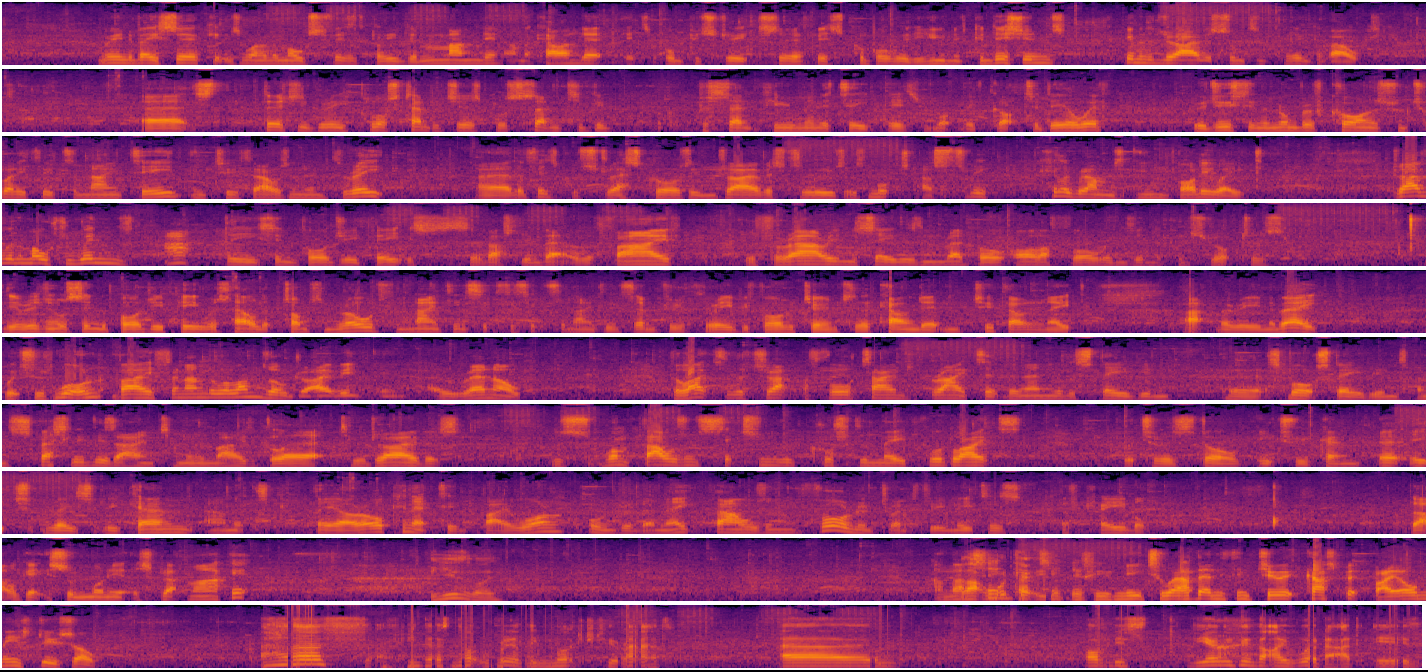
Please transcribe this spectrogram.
Marina Bay Circuit is one of the most physically demanding on the calendar. Its bumpy street surface, coupled with humid conditions, giving the drivers something to think about. Uh, 30 degree plus temperatures plus 70 percent humidity is what they've got to deal with. Reducing the number of corners from 23 to 19 in 2003. Uh, the physical stress causing drivers to lose as much as 3 kilograms in body weight. Driver with the most wins at the Singapore GP is Sebastian Vettel with five, with Ferrari, Mercedes, and Red Bull all have four wins in the constructors. The original Singapore GP was held at Thomson Road from 1966 to 1973 before returning to the calendar in 2008 at Marina Bay, which was won by Fernando Alonso driving in a Renault. The lights of the track are four times brighter than any other stadium, uh, sports stadiums and specially designed to minimise glare to the drivers. There's 1,600 custom made floodlights, which are installed each weekend, uh, each race weekend, and it's they are all connected by 108,423 meters of cable. That'll get you some money at the scrap market, Easily. And that's That it. That's it. If you need to add anything to it, Casper, by all means do so. Uh, I mean, there's not really much to add. Um, obviously, the only thing that I would add is,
